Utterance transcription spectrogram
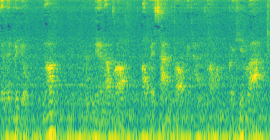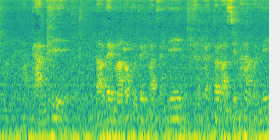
จะได้ประโยชน์เนาะเนี่ยเราก็เอาไปสานต่อไปทำต่อก็คิดว่าการที่ เราได้มาร่วมปฏิบัติแบบนี้ตลอด15วันนี้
